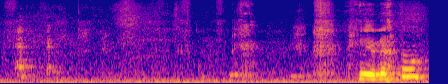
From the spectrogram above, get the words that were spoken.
you know?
